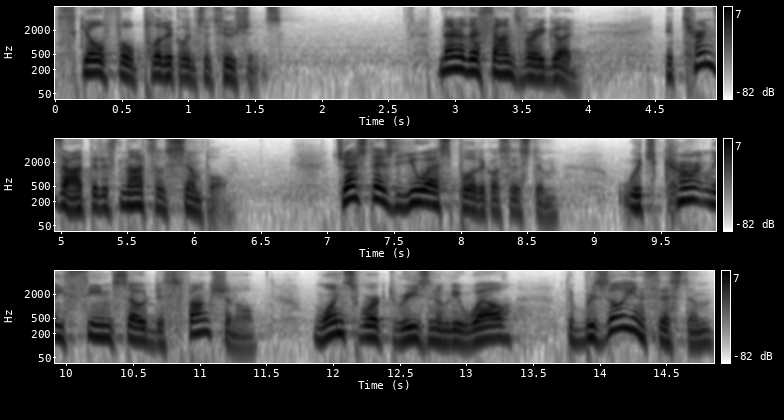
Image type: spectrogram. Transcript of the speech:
skillful political institutions. None of this sounds very good. It turns out that it's not so simple. Just as the US political system, which currently seems so dysfunctional, once worked reasonably well, the Brazilian system,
